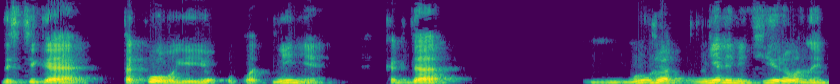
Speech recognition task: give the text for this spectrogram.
достигая такого ее уплотнения, когда мы уже не лимитированы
